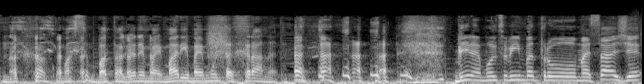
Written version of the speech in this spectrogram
na, acum sunt batalioane mai mari, e mai multă hrană. Bine, mulțumim pentru mesaje.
